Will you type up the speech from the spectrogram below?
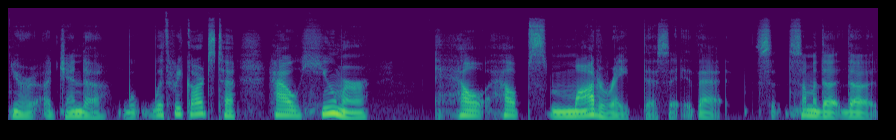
your agenda with regards to how humor hel- helps moderate this. Eh, that some of the the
